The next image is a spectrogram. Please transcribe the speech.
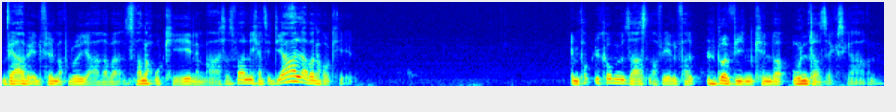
werbe in Filmen ab null Jahre, aber es war noch okay in dem Maß. Es war nicht ganz ideal, aber noch okay. Im Publikum saßen auf jeden Fall überwiegend Kinder unter sechs Jahren.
